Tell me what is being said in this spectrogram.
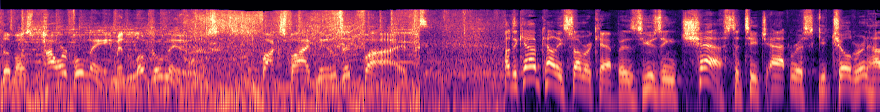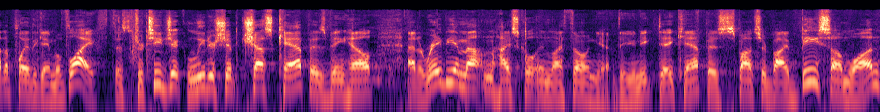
the most powerful name in local news. Fox 5 News at 5. A DeKalb County summer camp is using chess to teach at-risk children how to play the game of life. The Strategic Leadership Chess Camp is being held at Arabia Mountain High School in Lithonia. The unique day camp is sponsored by Be Someone,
